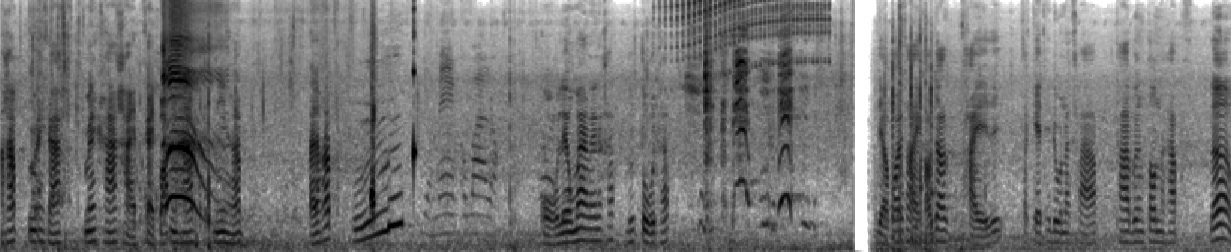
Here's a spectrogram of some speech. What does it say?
นะครับแม่ค้าแม่ค้าขายไก่ป๊อปนะครับ นี่ครับ ไปแล้วครับฟื้บเดี๋ยวแม่ก็ว่าหรอกโอ้เร็วมากเลยนะครับ ดูตูดครับ เดี๋ยวพลอยใส่เขาจะไถสเก็ตให้ดูนะครับท่าเบื้องต้นนะครับ เริ่ม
